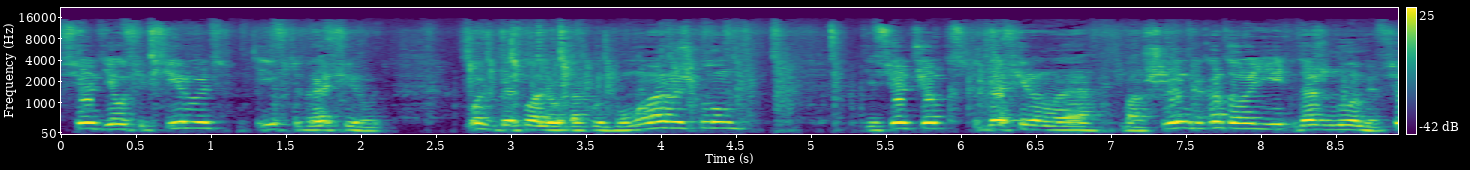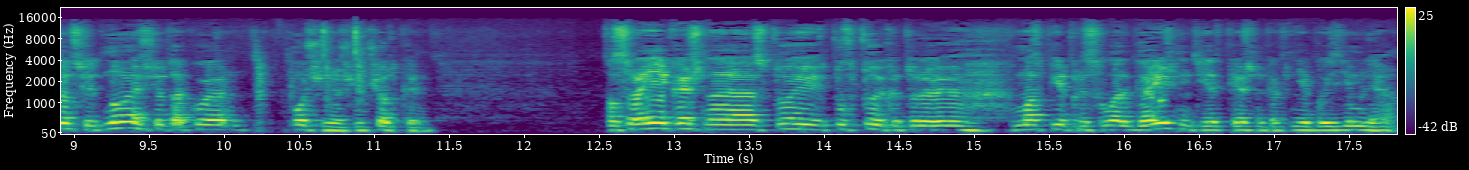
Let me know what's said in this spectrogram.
все дело фиксируют и фотографируют. Вот прислали вот такую бумажечку. И все четко сфотографированная машинка, которая едет, даже номер. Все цветное, все такое очень-очень четкое. По сравнению, конечно, с той туфтой, которую в Москве присылают гаишники, это, конечно, как небо и земля.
